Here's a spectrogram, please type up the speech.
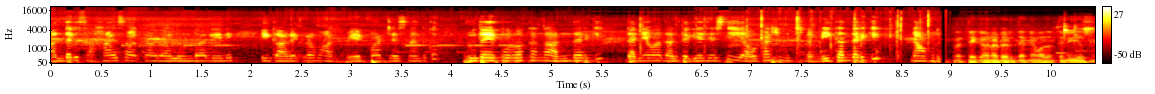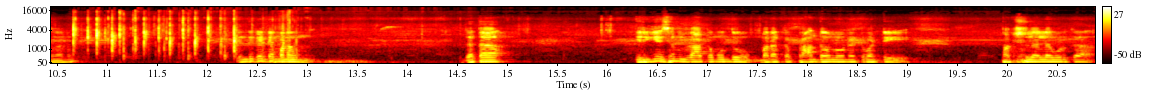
అందరి సహాయ సహకారాలు ఉండాలి అని ఈ కార్యక్రమం ఏర్పాటు చేసినందుకు హృదయపూర్వకంగా అందరికీ ధన్యవాదాలు తెలియజేస్తే ఈ అవకాశం ఇచ్చిన మీకందరికీ నా ప్రత్యేకంగా ప్రత్యేకమైనటువంటి ధన్యవాదాలు తెలియజేస్తున్నాను. ఎందుకంటే మనం గత ఇరిగేషన్ రాకముందు మన ప్రాంతంలో ఉన్నటువంటి పక్షులలో ఉడక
